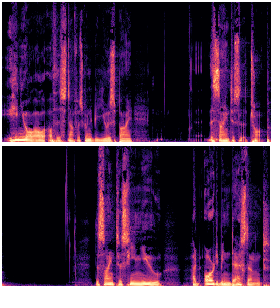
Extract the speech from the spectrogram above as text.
he knew all, all of this stuff was going to be used by the scientists at the top the scientists he knew had already been destined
